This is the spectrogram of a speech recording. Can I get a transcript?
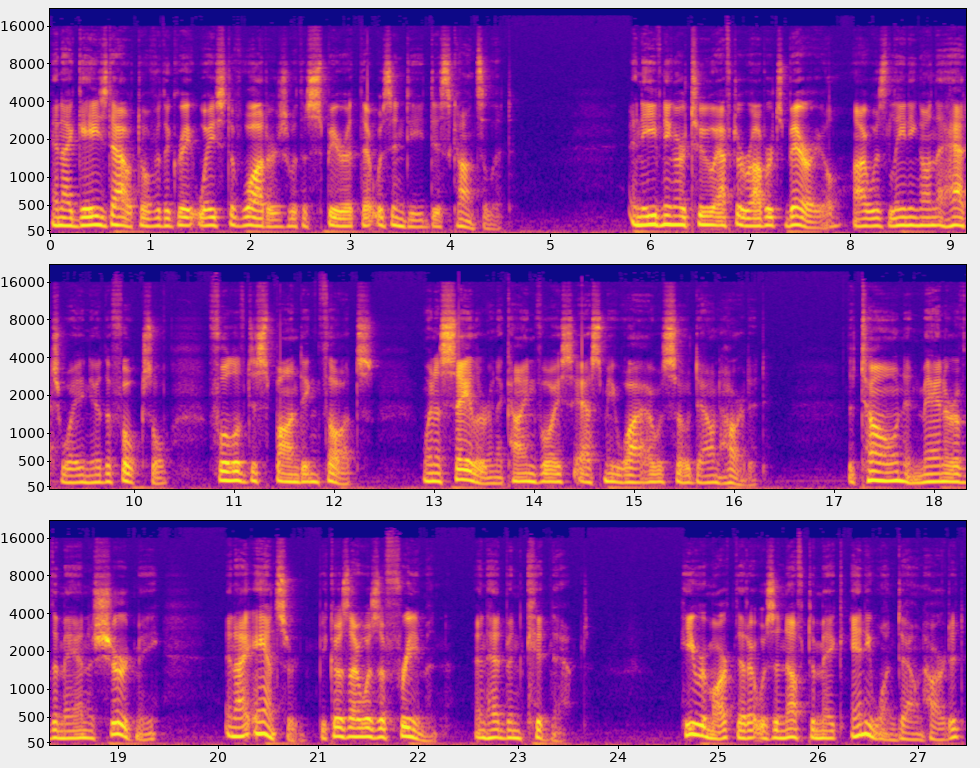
and I gazed out over the great waste of waters with a spirit that was indeed disconsolate. An evening or two after Robert's burial, I was leaning on the hatchway near the forecastle, full of desponding thoughts, when a sailor in a kind voice asked me why I was so downhearted. The tone and manner of the man assured me, and I answered because I was a freeman and had been kidnapped. He remarked that it was enough to make anyone downhearted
